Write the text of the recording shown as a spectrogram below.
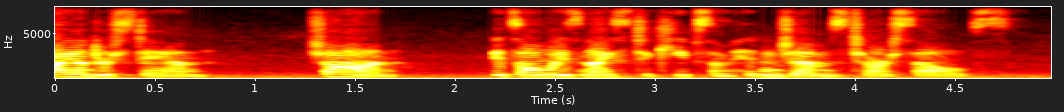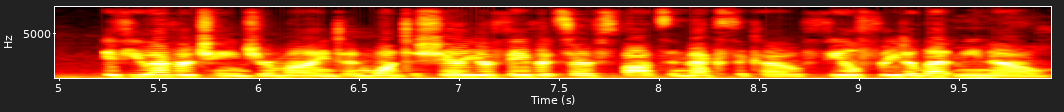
I understand. John, it's always nice to keep some hidden gems to ourselves. If you ever change your mind and want to share your favorite surf spots in Mexico, feel free to let me know.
